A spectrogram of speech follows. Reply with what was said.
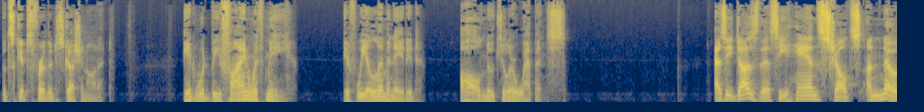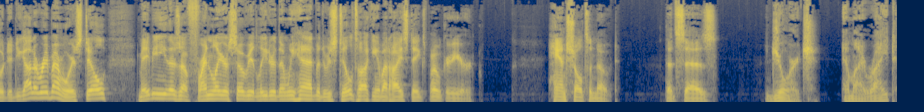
but skips further discussion on it. It would be fine with me if we eliminated all nuclear weapons. As he does this, he hands Shultz a note. And you got to remember, we're still, maybe there's a friendlier Soviet leader than we had, but we're still talking about high stakes poker here. Hand Shultz a note that says, George, am I right?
